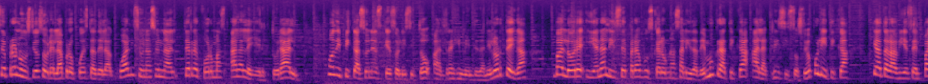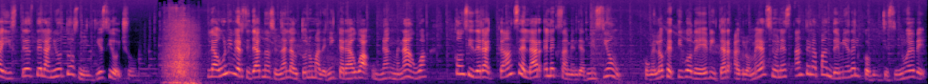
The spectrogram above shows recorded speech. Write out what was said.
se pronunció sobre la propuesta de la Coalición Nacional de Reformas a la Ley Electoral, modificaciones que solicitó al régimen de Daniel Ortega valore y analice para buscar una salida democrática a la crisis sociopolítica que atraviesa el país desde el año 2018. La Universidad Nacional Autónoma de Nicaragua, UNAM Managua, considera cancelar el examen de admisión con el objetivo de evitar aglomeraciones ante la pandemia del COVID-19.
